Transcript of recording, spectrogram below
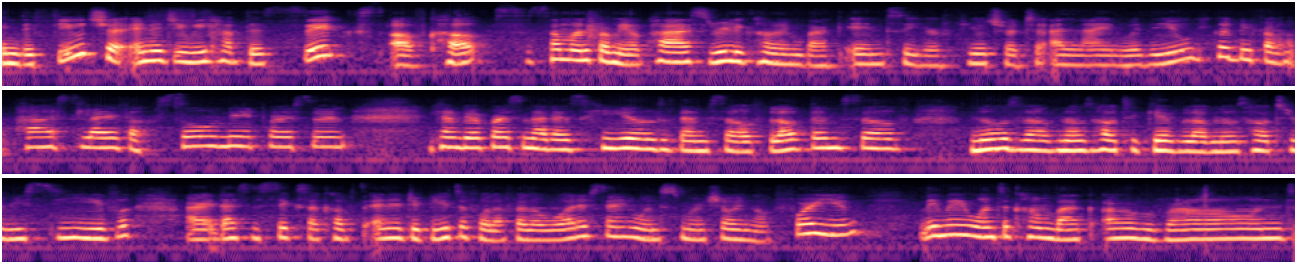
in the future energy we have the six of cups. Someone from your past really coming back into your future to align with you. It could be from a past life a soulmate person. It can be a person that has healed themselves loved themselves knows love knows how to give love knows how to receive. All right that's the six of cups. Energy beautiful. A fellow water sign once more showing up for you. They may want to come back around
